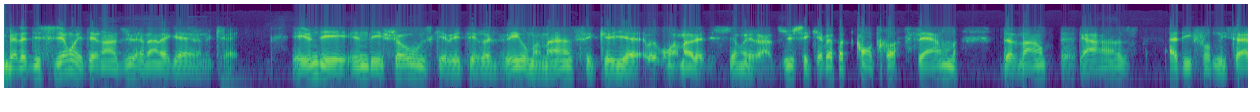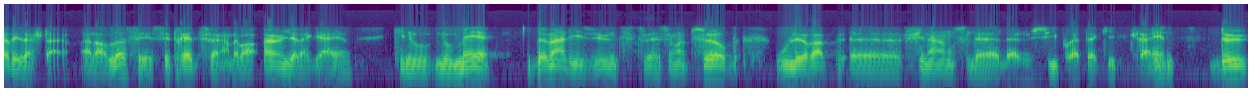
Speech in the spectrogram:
Bien, la décision a été rendue avant la guerre en Ukraine. Et une des, une des choses qui avait été relevée au moment, c'est qu'il y a, au moment où la décision est rendue, c'est qu'il n'y avait pas de contrat ferme de vente de gaz à des fournisseurs, des acheteurs. Alors là, c'est très différent. D'abord, un, il y a la guerre qui nous, nous met devant les yeux une situation absurde où l'Europe euh, finance la, la, Russie pour attaquer l'Ukraine. Deux,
